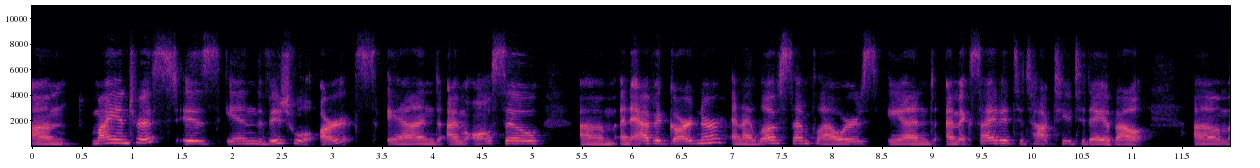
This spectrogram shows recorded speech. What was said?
Um, my interest is in the visual arts and I'm also um, an avid gardener and I love sunflowers and I'm excited to talk to you today about um,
